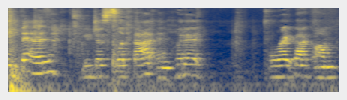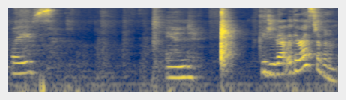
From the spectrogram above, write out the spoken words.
And then you just slip that and put it right back on place. And you do that with the rest of them.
